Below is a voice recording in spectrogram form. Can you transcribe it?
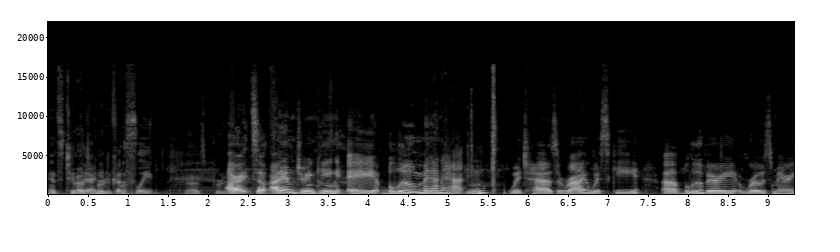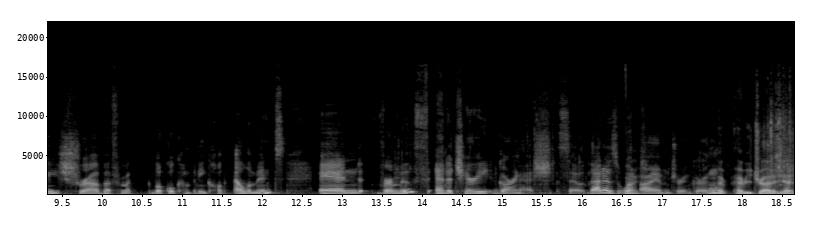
It's too That's late. I need to go to sleep. That's pretty. All funny. right, so Good I am drinking a Blue Manhattan, which has rye whiskey, uh, blueberry rosemary shrub from a local company called Element, and vermouth and a cherry garnish. So that is what Nice. I am drinking. Have, have you tried it yet?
